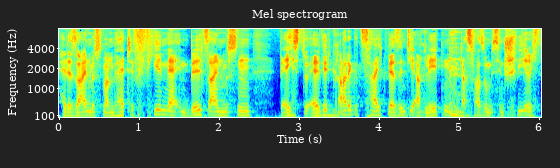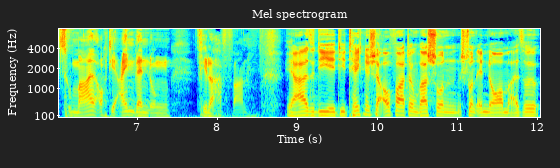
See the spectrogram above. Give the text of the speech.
hätte sein müssen. Man hätte viel mehr im Bild sein müssen, welches Duell wird gerade gezeigt, wer sind die Athleten und das war so ein bisschen schwierig, zumal auch die Einblendungen fehlerhaft waren. Ja, also die, die technische Aufwartung war schon, schon enorm. Also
